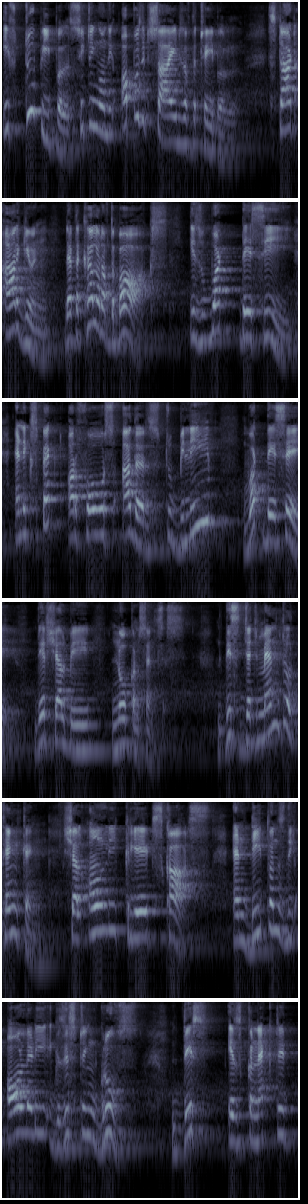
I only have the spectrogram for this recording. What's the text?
If two people sitting on the opposite sides of the table start arguing that the color of the box is what they see and expect or force others to believe what they say, there shall be no consensus. This judgmental thinking shall only create scars and deepens the already existing grooves. This is connected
